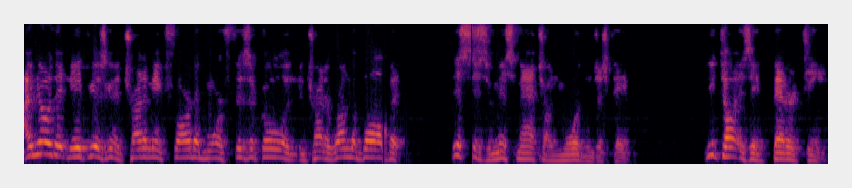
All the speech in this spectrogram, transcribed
I know that Napier is going to try to make Florida more physical and, and try to run the ball, but this is a mismatch on more than just paper. Utah is a better team.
